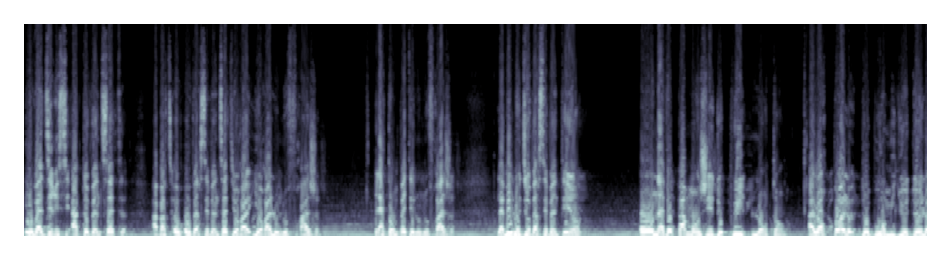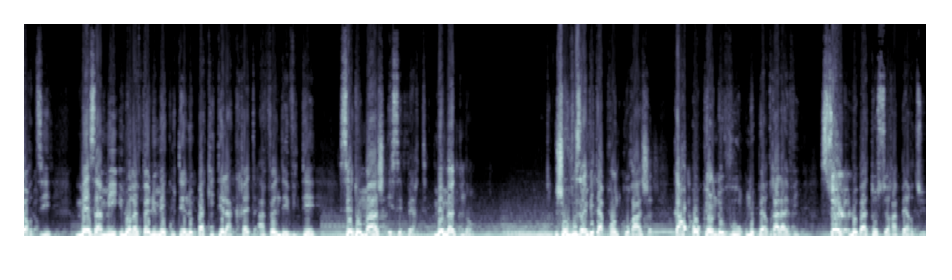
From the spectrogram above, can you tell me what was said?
Et il va dire ici, Acte 27, à partir, au, verset 27, il y, aura, il y aura le naufrage, la tempête et le naufrage. La Bible dit au verset 21, on n'avait pas mangé depuis longtemps alors Paul, debout au milieu d'eux, leur dit, Mes amis, il aurait fallu m'écouter ne pas quitter la crête afin d'éviter ces dommages et ces pertes. Mais maintenant, je vous invite à prendre courage, car aucun de vous ne perdra la vie. Seul le bateau sera perdu.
